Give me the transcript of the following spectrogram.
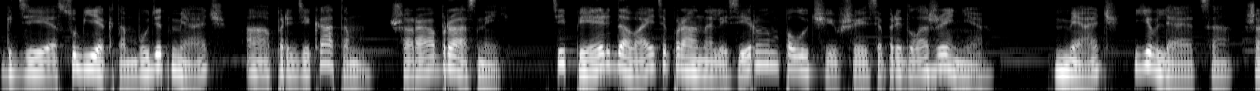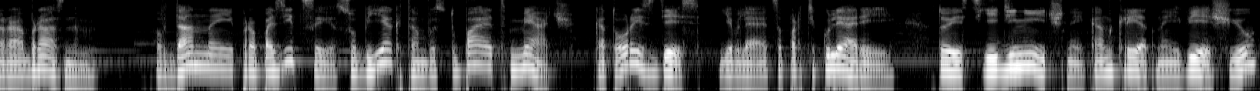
где субъектом будет мяч, а предикатом – шарообразный. Теперь давайте проанализируем получившееся предложение. Мяч является шарообразным. В данной пропозиции субъектом выступает мяч, который здесь является партикулярией, то есть единичной конкретной вещью,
